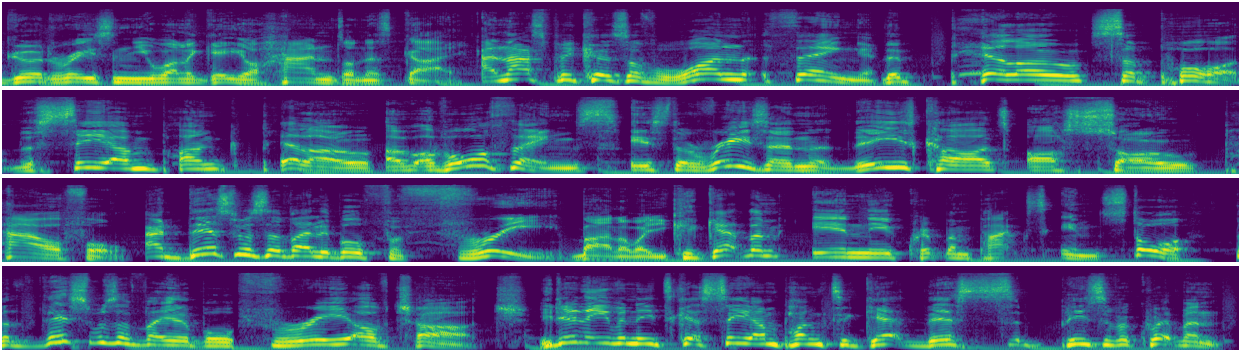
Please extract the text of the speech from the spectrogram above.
good reason you want to get your hands on this guy. And that's because of one thing, the pillow support, the CM Punk pillow of, of all things is the reason these cards are so powerful. And this was available for free, by the way. You could get them in the equipment packs in store, but this was available free of charge. You didn't even need to get CM Punk to get this piece of equipment.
